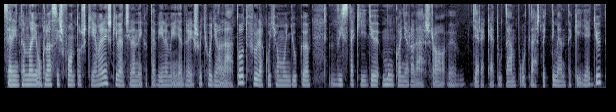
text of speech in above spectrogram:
szerintem nagyon klassz és fontos kiemelni, és kíváncsi lennék a te véleményedre is, hogy hogyan látod, főleg, hogyha mondjuk visztek így munkanyaralásra gyereket, utánpótlást, vagy ti mentek így együtt,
